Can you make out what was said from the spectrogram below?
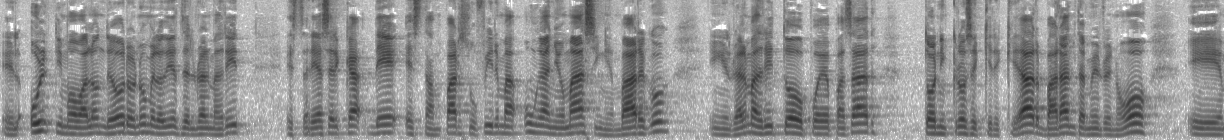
el último balón de oro número 10 del Real Madrid. Estaría cerca de estampar su firma un año más, sin embargo, en el Real Madrid todo puede pasar. Tony Kroos se quiere quedar, Barán también renovó. Eh,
